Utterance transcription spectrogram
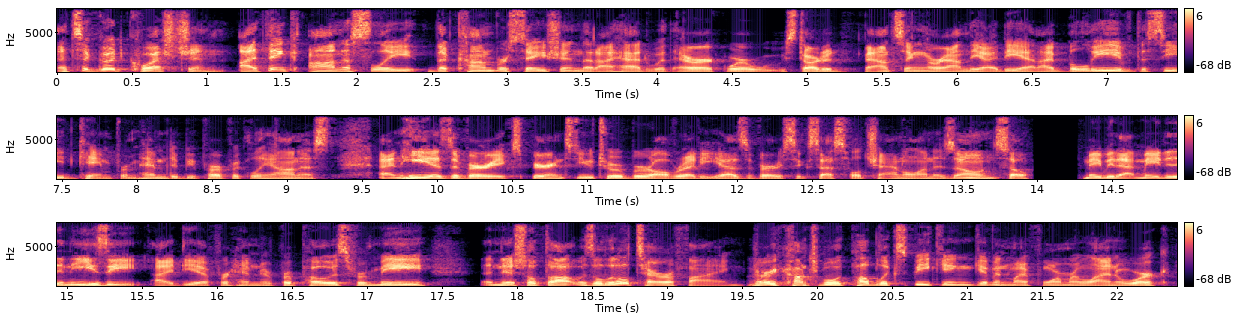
It's a good question. I think honestly, the conversation that I had with Eric, where we started bouncing around the idea, and I believe the seed came from him, to be perfectly honest. And he is a very experienced YouTuber already. He has a very successful channel on his own. So maybe that made it an easy idea for him to propose. For me, initial thought was a little terrifying. Very comfortable with public speaking given my former line of work,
